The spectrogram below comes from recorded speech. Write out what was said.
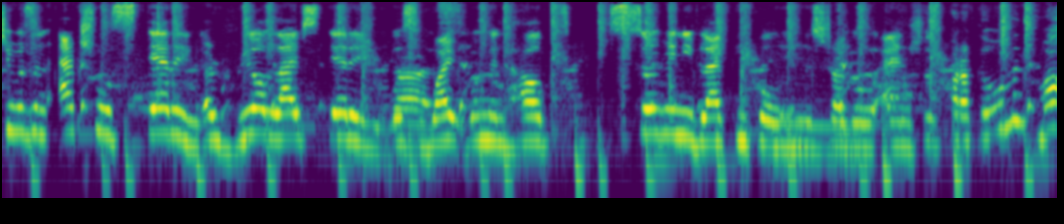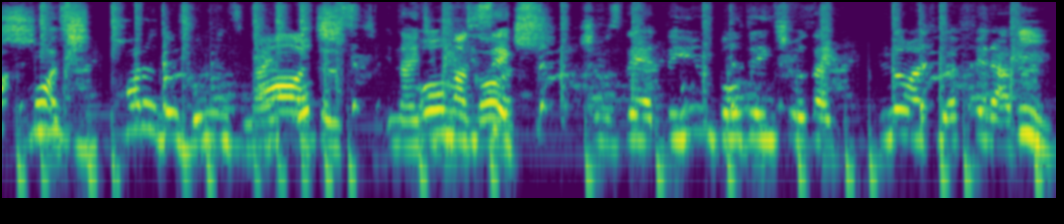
She was an actual steering, a real life steering. This white woman helped so many black people in the struggle, and She was part of the Women's Mar- she March. was part of the women's 9th march. August in Oh my 1956. She was there at the Union building. She was like, you know what, are fed up. Mm.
